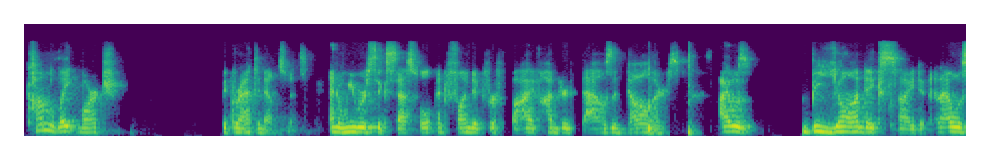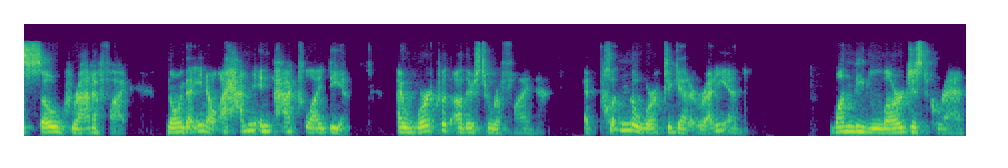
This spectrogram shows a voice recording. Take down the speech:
come late March, the grant announcements, and we were successful and funded for $500,000. I was beyond excited and I was so gratified knowing that, you know, I had an impactful idea. I worked with others to refine that. I put in the work to get it ready and won the largest grant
